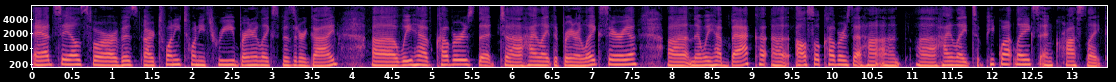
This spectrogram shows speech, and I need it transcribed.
ad sales for our vis- our 2023 Brainerd Lakes Visitor Guide. Uh, we have covers that uh, highlight the Brainerd Lakes area, and then we have back also covers that ha- highlight Pequot Lakes and Cross Lake.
